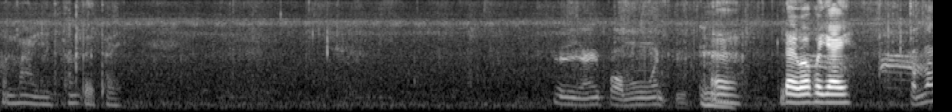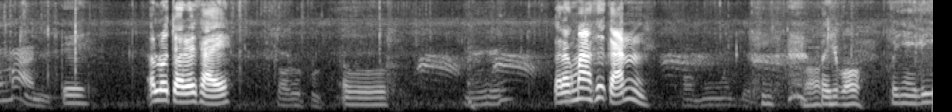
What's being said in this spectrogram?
มันไม่ทั้งไตไตเอ้ยยังให้พ่อหมูมันสิเออ ได้ว่าพ่อใหญ่กำลังมานี่เด้เอารถจอดไว้ใส่ต่อรถพุ่น โอ้เอ้ยกำลังมาคือกันพ่อหมูมันสิเอาไปเก็บบ่พ่อใหญ่ลี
